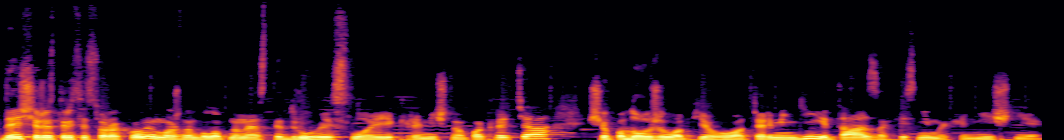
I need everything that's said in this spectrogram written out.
Десь через 30-40 хвилин можна було б нанести другий слой керамічного покриття, що подовжило б його термін дії та захисні механічні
